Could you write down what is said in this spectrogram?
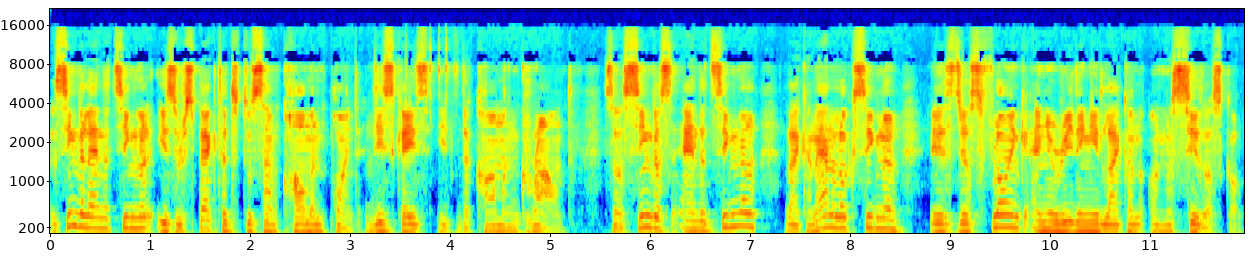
a single-ended signal is respected to some common point. In this case, it's the common ground. So a single-ended signal, like an analog signal, is just flowing and you're reading it like an, an oscilloscope.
